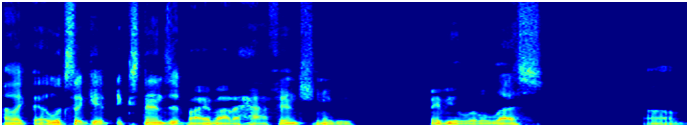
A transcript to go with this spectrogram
I like that. It looks like it extends it by about a half inch, maybe, maybe a little less. Um,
